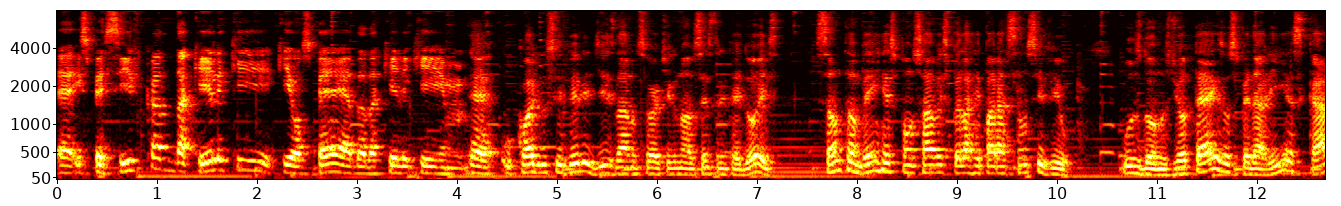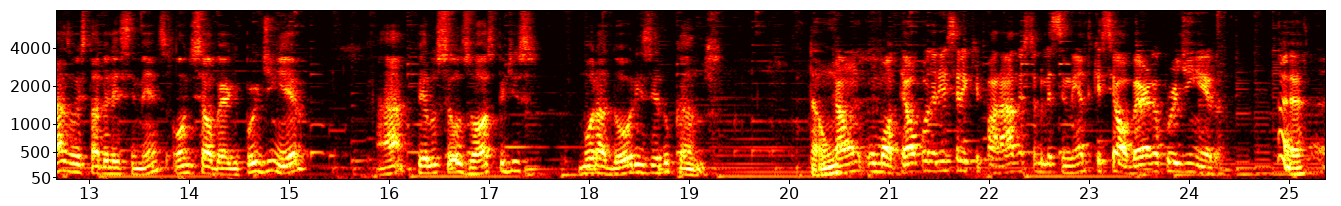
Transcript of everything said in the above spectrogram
é, específica daquele que, que hospeda, daquele que. É, o Código Civil ele diz lá no seu artigo 932, são também responsáveis pela reparação civil os donos de hotéis, hospedarias, casas ou estabelecimentos onde se albergue por dinheiro ah, pelos seus hóspedes, moradores e educandos. Então, Então, o motel poderia ser equiparado a um estabelecimento que se alberga por dinheiro. é.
